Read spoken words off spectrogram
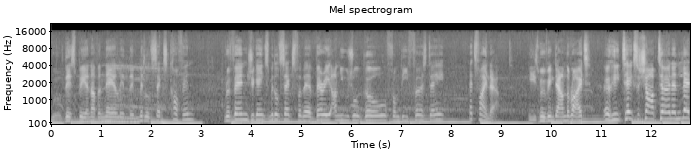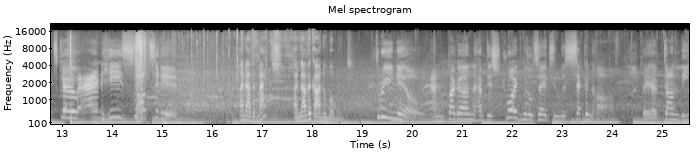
Will this be another nail in the Middlesex coffin? Revenge against Middlesex for their very unusual goal from the first day? Let's find out. He's moving down the right. Oh, he takes a sharp turn and lets go, and he slots it in. Another match, another Kanu moment. 3 0, and Bagan have destroyed Middlesex in the second half. They have done the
